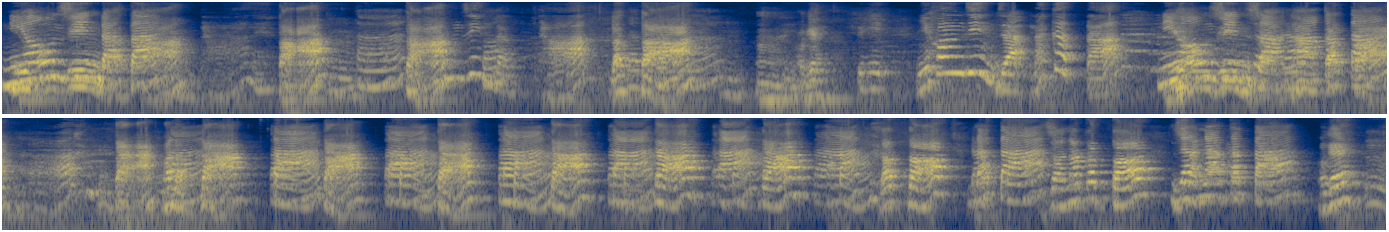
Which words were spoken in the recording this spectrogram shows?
日本人だったただ？ね。た日た本人だった？だったうん。OK。次。日本人じゃなかった？日本人じゃなかったたまだたたたたたたたたたただっただったじゃなかったじゃなかった OK うん。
